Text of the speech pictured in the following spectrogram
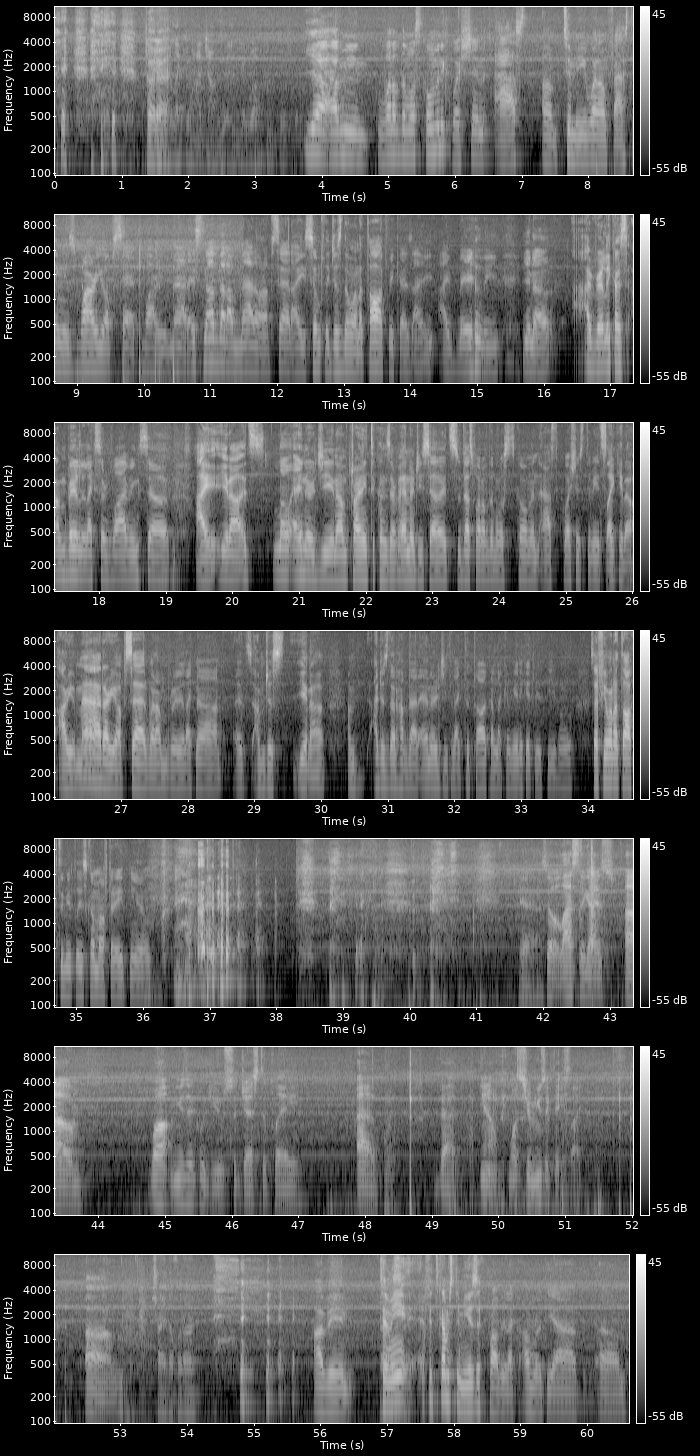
but uh, like you want to jump in, you're welcome to. Yeah, I mean, one of the most common question asked um, to me when I'm fasting is, "Why are you upset? Why are you mad?" It's not that I'm mad or upset. I simply just don't want to talk because I I barely, you know, I barely cause I'm barely like surviving. So I you know it's low energy and I'm trying to conserve energy. So it's that's one of the most common asked questions to me. It's like you know, are you mad? Are you upset? When I'm really like, no, it's I'm just you know. I'm, I just don't have that energy to like to talk and like communicate with people. So if you want to talk to me, please come after 8 p.m. yeah. So, lastly, guys, um, what music would you suggest to play? Uh, that you know, what's your music taste like? Um, Try the Quran. I mean, to me, if it comes to music, probably like Amr Diab, um,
